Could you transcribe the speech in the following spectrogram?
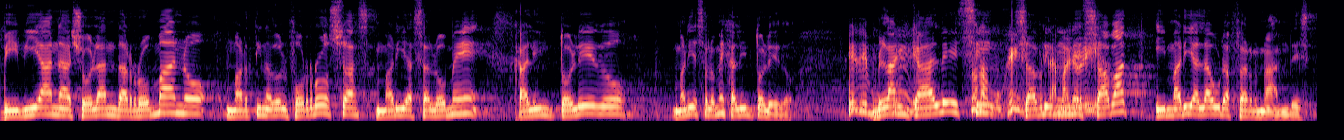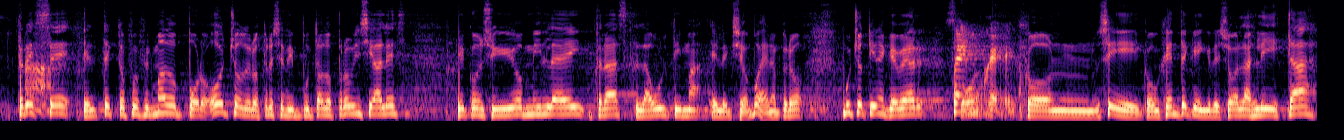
Viviana Yolanda Romano, Martín Adolfo Rosas, María Salomé, Jalil Toledo, María Salomé Jalil Toledo. Blanca Alessi, Sabrina Inés Sabat y María Laura Fernández. 13, ah. El texto fue firmado por 8 de los 13 diputados provinciales que consiguió Milley tras la última elección. Bueno, pero mucho tiene que ver con, sí, con gente que ingresó a las listas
